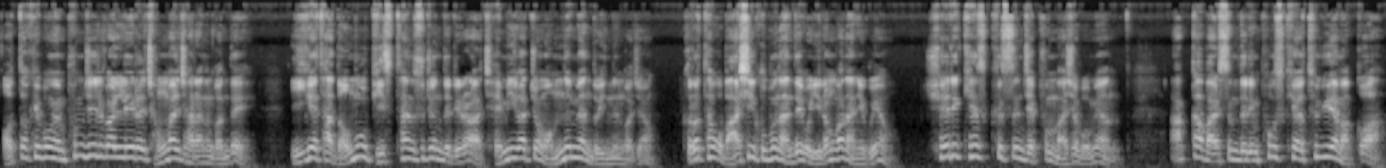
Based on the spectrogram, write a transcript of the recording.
어떻게 보면 품질 관리를 정말 잘하는 건데 이게 다 너무 비슷한 수준들이라 재미가 좀 없는 면도 있는 거죠. 그렇다고 맛이 구분 안 되고 이런 건 아니고요. 쉐리 캐스크 쓴 제품 마셔보면 아까 말씀드린 포스케어 특유의 맛과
